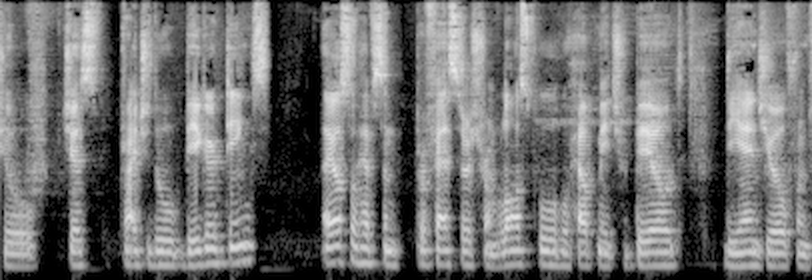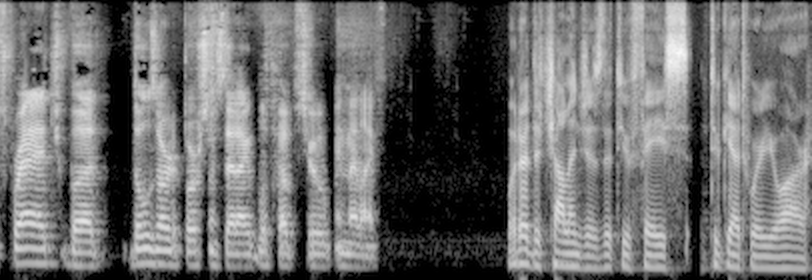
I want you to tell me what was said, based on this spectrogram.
to just try to do bigger things. I also have some professors from law school who helped me to build the NGO from scratch, but those are the persons that I look up to in my life. What are the challenges that you face to get where you are?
